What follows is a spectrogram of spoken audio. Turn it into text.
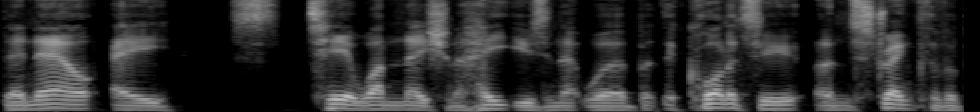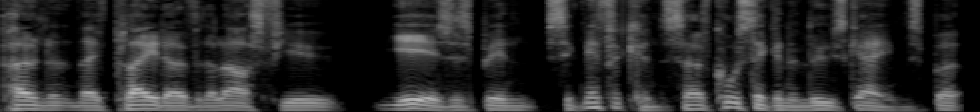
They're now a tier one nation. I hate using that word, but the quality and strength of opponent that they've played over the last few years has been significant. So of course they're going to lose games, but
